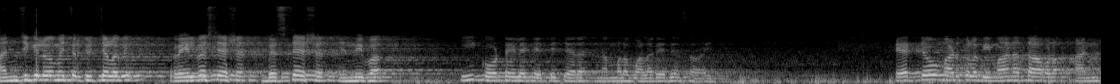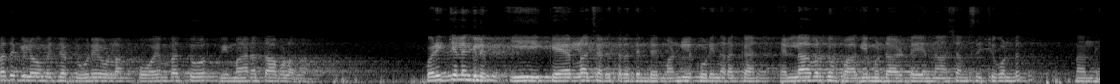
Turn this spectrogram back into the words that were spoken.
അഞ്ച് കിലോമീറ്റർ ചുറ്റളവിൽ റെയിൽവേ സ്റ്റേഷൻ ബസ് സ്റ്റേഷൻ എന്നിവ ഈ കോട്ടയിലേക്ക് എത്തിച്ചേരാൻ നമ്മളെ വളരെയധികം സഹായിക്കും. ഏറ്റവും അടുത്തുള്ള വിമാനത്താവളം അൻപത് കിലോമീറ്റർ ദൂരെയുള്ള കോയമ്പത്തൂർ വിമാനത്താവളമാണ്. ഒരിക്കലെങ്കിലും ഈ കേരള ചരിത്രത്തിന്റെ മണ്ണിൽ കൂടി നടക്കാൻ എല്ലാവർക്കും ഭാഗ്യമുണ്ടാകട്ടെ എന്ന് ആശംസിച്ചുകൊണ്ട് നന്ദി.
